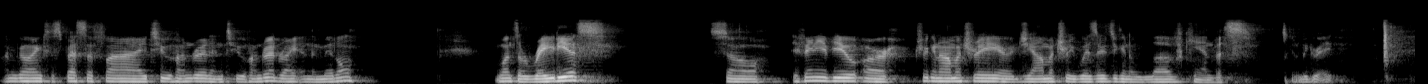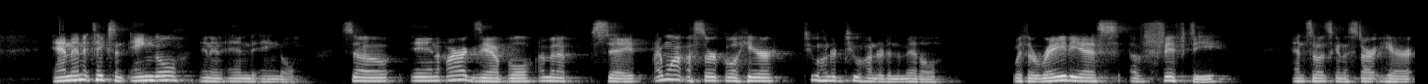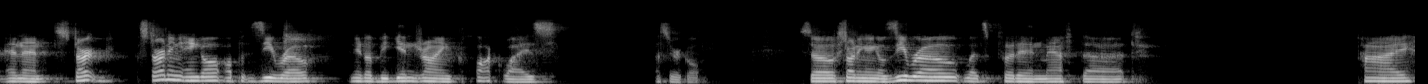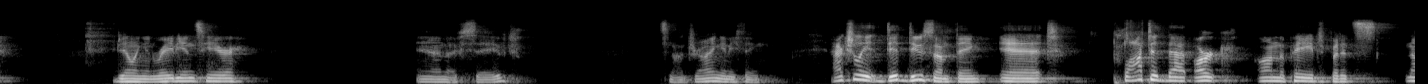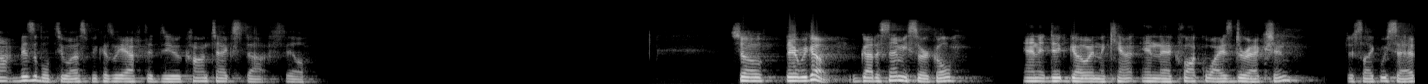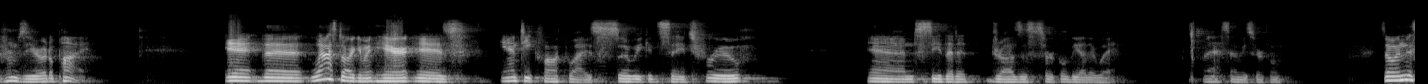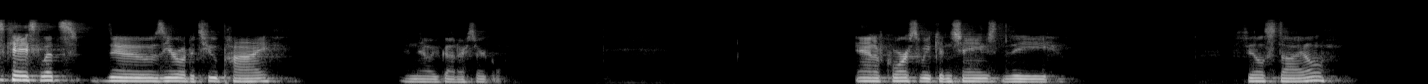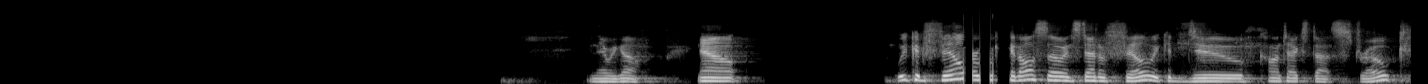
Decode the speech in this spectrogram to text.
I'm going to specify 200 and 200 right in the middle. It wants a radius. So if any of you are trigonometry or geometry wizards, you're going to love Canvas. It's going to be great. And then it takes an angle and an end angle. So in our example, I'm going to say I want a circle here, 200, 200 in the middle, with a radius of 50. And so it's going to start here. And then start starting angle, I'll put 0, and it'll begin drawing clockwise a circle. So starting angle 0, let's put in math dot pi, dealing in radians here. And I've saved. It's not drawing anything. Actually, it did do something. It plotted that arc on the page, but it's not visible to us because we have to do context.fill. So there we go. We've got a semicircle, and it did go in the, in the clockwise direction, just like we said, from 0 to pi. It, the last argument here is anti-clockwise, so we could say true and see that it draws a circle the other way, a semicircle. So in this case, let's do 0 to 2 pi, and now we've got our circle. And of course, we can change the fill style. And there we go. Now, we could fill, or we could also, instead of fill, we could do context.stroke.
